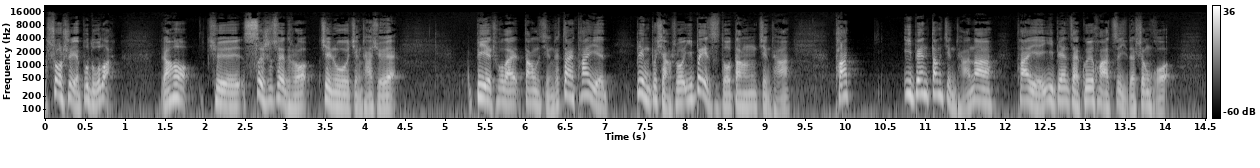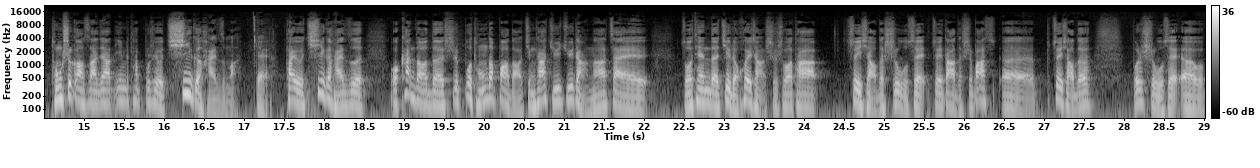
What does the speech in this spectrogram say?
硕士也不读了，然后。去四十岁的时候进入警察学院，毕业出来当了警察，但是他也并不想说一辈子都当警察。他一边当警察呢，他也一边在规划自己的生活。同时告诉大家，因为他不是有七个孩子嘛，对，他有七个孩子。我看到的是不同的报道。警察局局长呢，在昨天的记者会上是说，他最小的十五岁，最大的十八岁，呃，最小的不是十五岁，呃，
